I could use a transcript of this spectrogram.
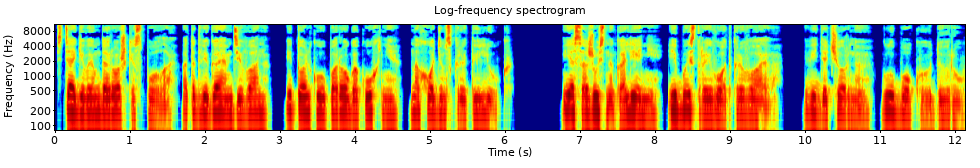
стягиваем дорожки с пола, отодвигаем диван и только у порога кухни находим скрытый люк. Я сажусь на колени и быстро его открываю, видя черную глубокую дыру.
